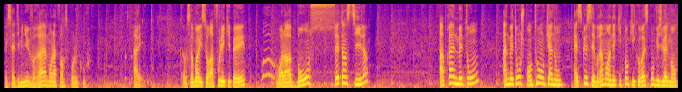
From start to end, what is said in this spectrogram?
Mais ça diminue vraiment la force pour le coup. Allez. Comme ça, moi, il sera full équipé. Voilà, bon, c'est un style. Après, admettons, admettons, je prends tout en canon. Est-ce que c'est vraiment un équipement qui correspond visuellement?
